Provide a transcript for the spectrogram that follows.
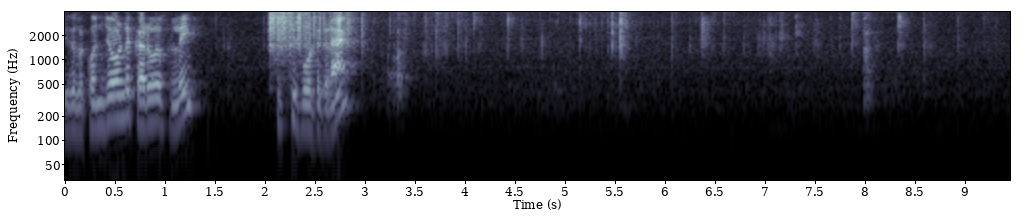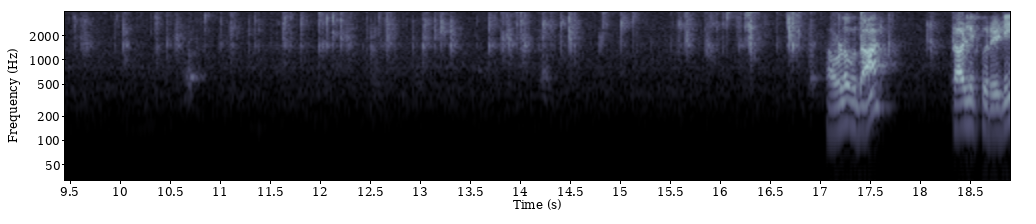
இதில் கொஞ்சோண்டு கருவேப்பிலை பிச்சு போட்டுக்கிறேன். அவ்வளவுதான். தாளிப்பு ரெடி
